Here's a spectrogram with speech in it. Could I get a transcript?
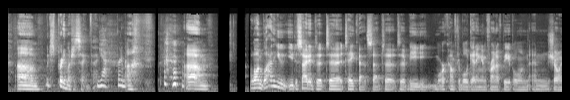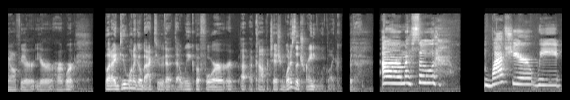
um, which is pretty much the same thing. Yeah, pretty much. Um, well, I'm glad that you, you decided to, to take that step to, to be more comfortable getting in front of people and, and showing off your, your hard work. But I do want to go back to that, that week before a, a competition. What does the training look like for that? Um, so last year we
